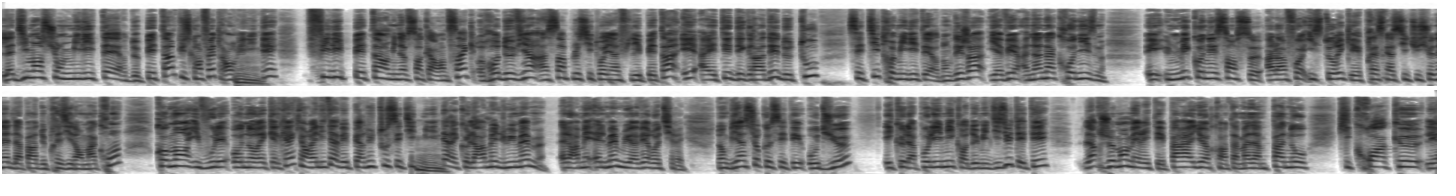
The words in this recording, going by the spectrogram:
la dimension militaire de Pétain, puisqu'en fait, en mmh. réalité, Philippe Pétain, en 1945, redevient un simple citoyen Philippe Pétain et a été dégradé de tous ses titres militaires. Donc déjà, il y avait un anachronisme et une méconnaissance à la fois historique et presque institutionnelle de la part du président Macron. Comment il voulait honorer quelqu'un qui en réalité avait perdu tous ses titres mmh. militaires et que l'armée lui-même, l'armée elle-même lui avait retiré. Donc bien sûr que c'était odieux et que la polémique en 2018 était largement méritée. Par ailleurs, quant à Madame Panot, qui croit que les,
